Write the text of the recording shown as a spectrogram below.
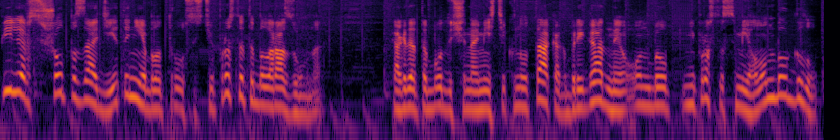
Пиллерс шел позади, это не было трусостью, просто это было разумно. Когда-то, будучи на месте кнута, как бригадный, он был не просто смел, он был глуп.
